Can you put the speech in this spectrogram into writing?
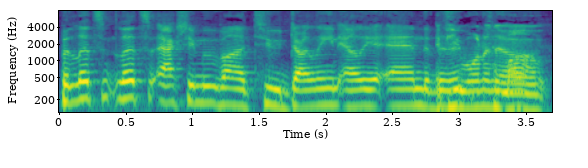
But let's let's actually move on to Darlene Elliot and the if visit you want to to know, Mom.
